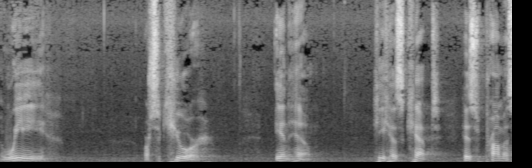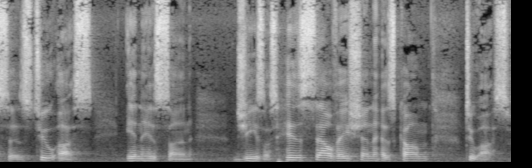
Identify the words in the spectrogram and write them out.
We are secure in Him. He has kept His promises to us in His Son, Jesus. His salvation has come to us.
